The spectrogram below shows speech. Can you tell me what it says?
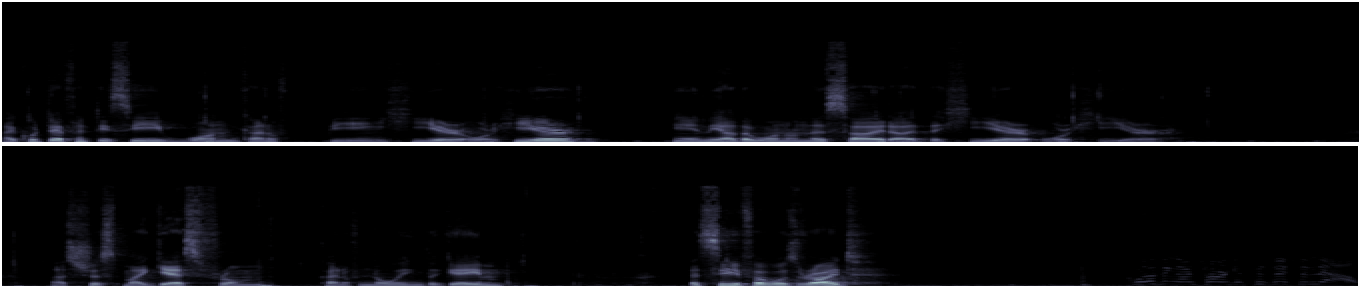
I could definitely see one kind of being here or here, and the other one on this side either here or here. That's just my guess from kind of knowing the game. Let's see if I was right. Closing on target position now.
